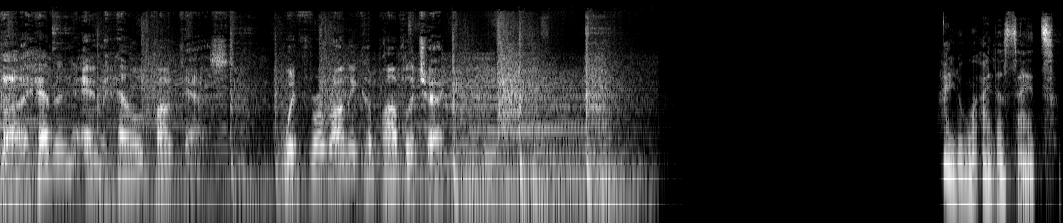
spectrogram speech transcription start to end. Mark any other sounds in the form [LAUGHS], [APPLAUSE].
The Heaven and Hell Podcast with Veronica Pavlicek. Hallo allerseits.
